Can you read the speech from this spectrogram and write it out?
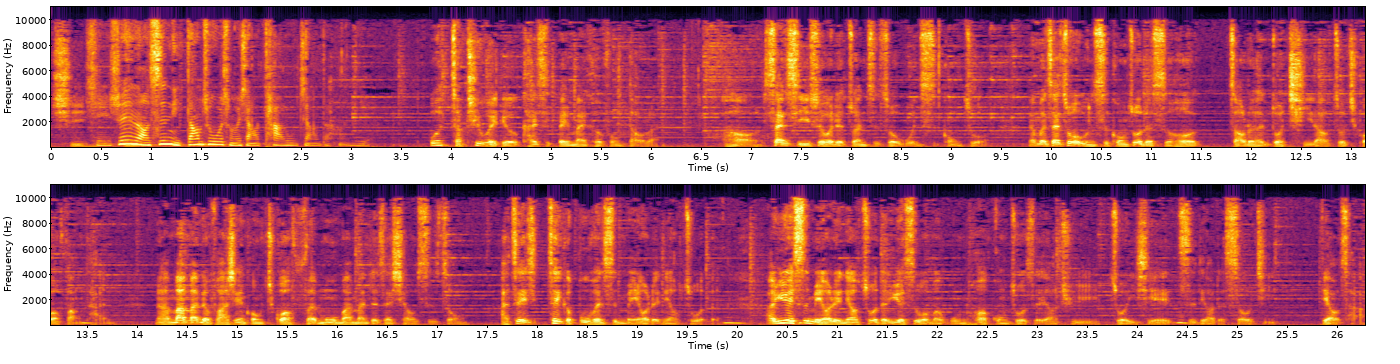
是是，所以老师，你当初为什么想要踏入这样的行业？我十七岁就开始被麦克风导览，好，三十一岁我就专职做文史工作。那么在做文史工作的时候，找了很多耆老做几挂访谈，嗯、那慢慢的发现，几挂坟墓慢慢的在消失中。啊，这这个部分是没有人要做的，嗯、啊，越是没有人要做的，越是我们文化工作者要去做一些资料的收集、调查。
